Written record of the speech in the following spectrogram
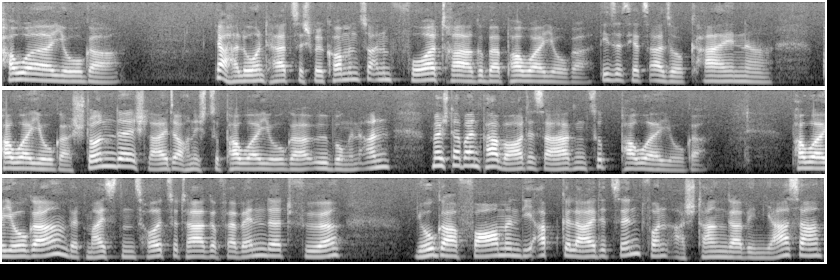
Power Yoga. Ja, hallo und herzlich willkommen zu einem Vortrag über Power Yoga. Dies ist jetzt also keine Power Yoga Stunde. Ich leite auch nicht zu Power Yoga Übungen an, möchte aber ein paar Worte sagen zu Power Yoga. Power Yoga wird meistens heutzutage verwendet für Yoga-Formen, die abgeleitet sind von Ashtanga Vinyasa.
